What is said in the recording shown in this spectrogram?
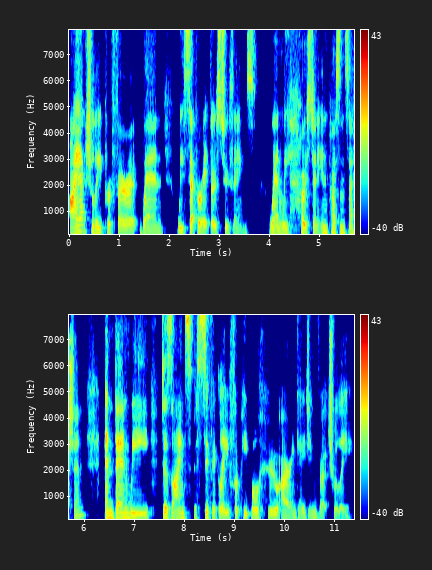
I actually prefer it when we separate those two things when we host an in-person session and then we design specifically for people who are engaging virtually.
